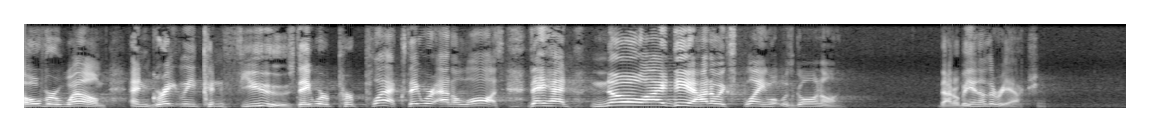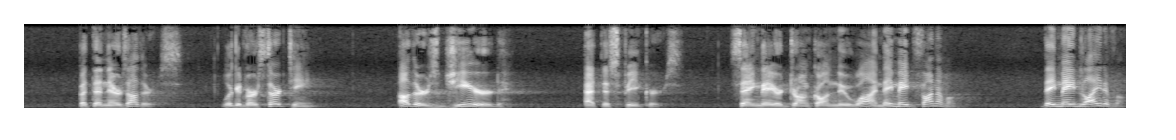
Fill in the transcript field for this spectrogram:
overwhelmed and greatly confused. They were perplexed. They were at a loss. They had no idea how to explain what was going on. That'll be another reaction. But then there's others. Look at verse 13. Others jeered at the speakers, saying they are drunk on new wine. They made fun of them, they made light of them.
